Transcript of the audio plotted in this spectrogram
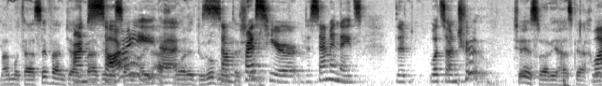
من متاسفم که از I'm بعضی رسانه‌های sorry این اخبار that دروغ some منتشر press here disseminates the, what's untrue. چه اصراری هست که اخبار Why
